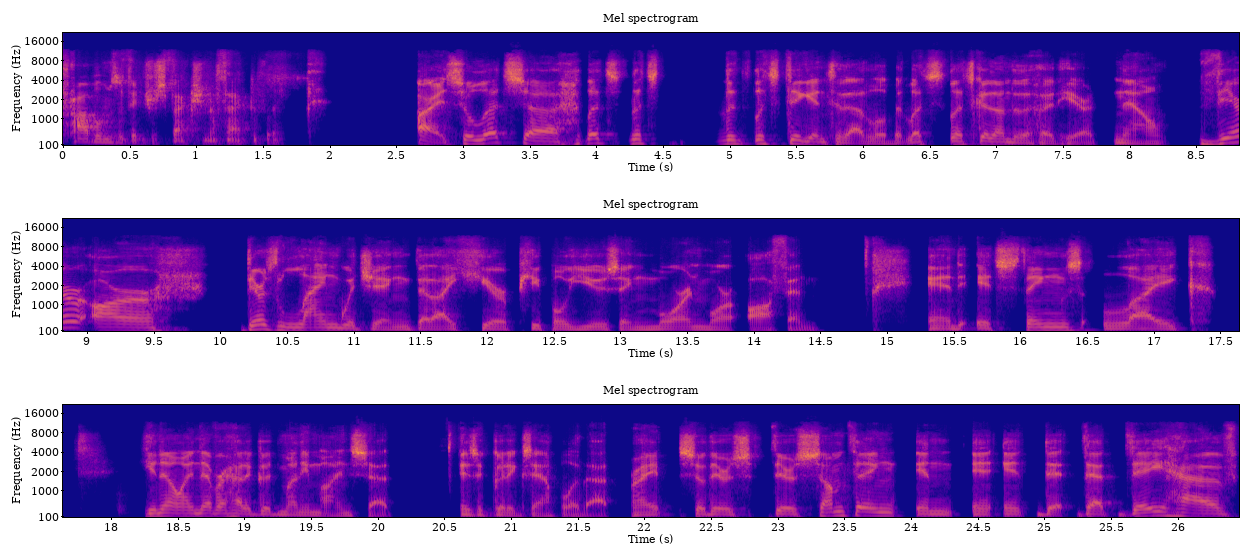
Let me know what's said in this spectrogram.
problems of introspection effectively. All right, so let's uh, let's let's let's let's dig into that a little bit. Let's let's get under the hood here. Now, there are there's languaging that I hear people using more and more often. And it's things like, you know, I never had a good money mindset is a good example of that, right? So there's there's something in, in, in that that they have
